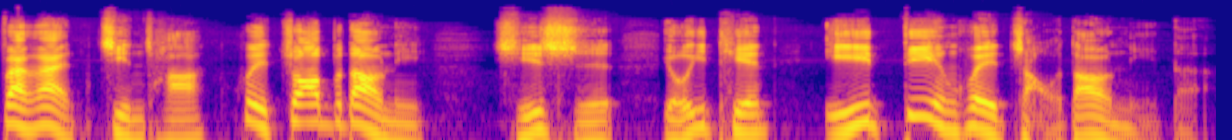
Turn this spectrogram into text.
犯案，警察会抓不到你。其实有一天。一定会找到你的。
